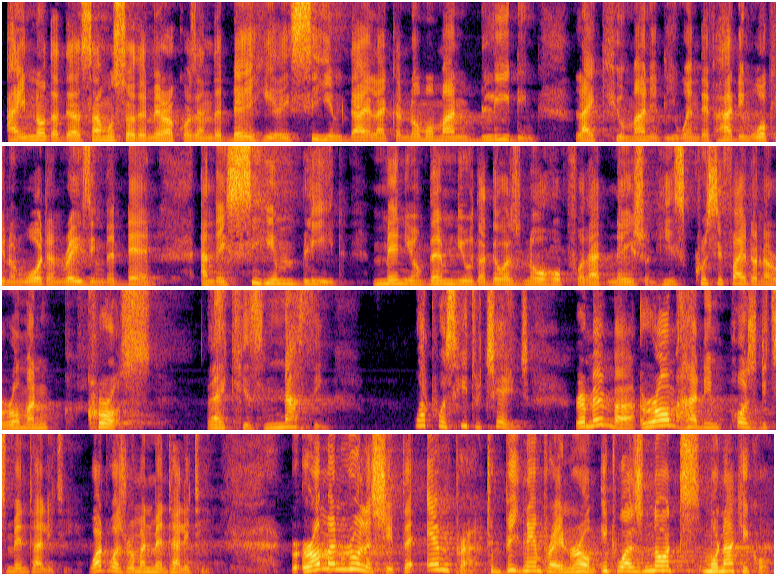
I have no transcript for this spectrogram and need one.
I know that there are some who saw the miracles, and the day he, they see him die like a normal man, bleeding like humanity, when they've had him walking on water and raising the dead, and they see him bleed. Many of them knew that there was no hope for that nation. He's crucified on a Roman cross like he's nothing. What was he to change? Remember, Rome had imposed its mentality. What was Roman mentality? Roman rulership, the emperor, to be an emperor in Rome, it was not monarchical,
